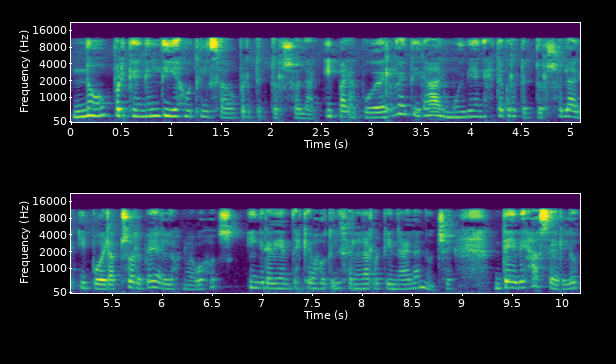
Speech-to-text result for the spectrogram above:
No, porque en el día has utilizado protector solar y para poder retirar muy bien este protector solar y poder absorber los nuevos ingredientes que vas a utilizar en la rutina de la noche, debes hacerlo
